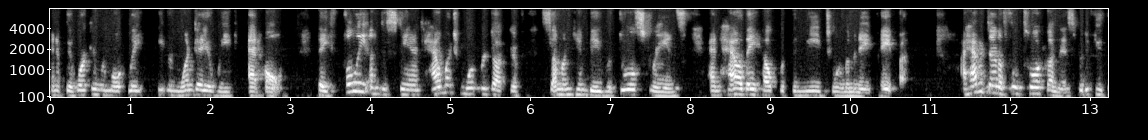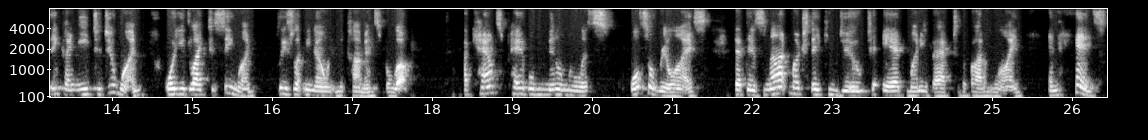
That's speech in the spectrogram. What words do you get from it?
and if they're working remotely, even one day a week at home. They fully understand how much more productive someone can be with dual screens and how they help with the need to eliminate paper. I haven't done a full talk on this, but if you think I need to do one or you'd like to see one, please let me know in the comments below. Accounts payable minimalists also realize that there's not much they can do to add money back to the bottom line, and hence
